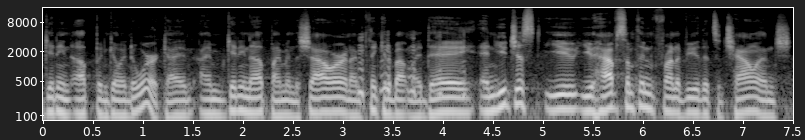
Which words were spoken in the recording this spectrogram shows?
getting up and going to work. I, I'm getting up, I'm in the shower, and I'm thinking about my day. And you just you you have something in front of you that's a challenge,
